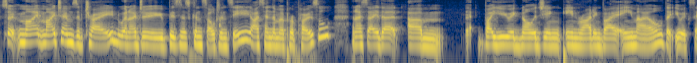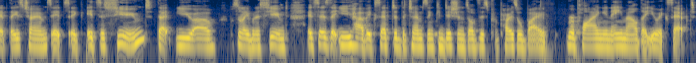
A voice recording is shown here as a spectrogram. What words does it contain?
So my my terms of trade when I do business consultancy, I send them a proposal and I say that um, by you acknowledging in writing via email that you accept these terms, it's it's assumed that you are. It's not even assumed. It says that you have accepted the terms and conditions of this proposal by replying in email that you accept.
